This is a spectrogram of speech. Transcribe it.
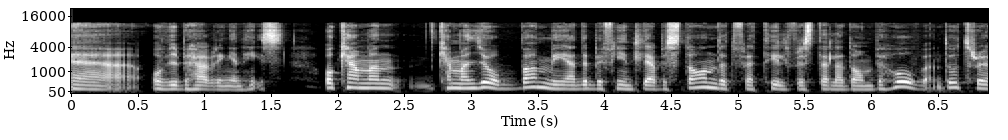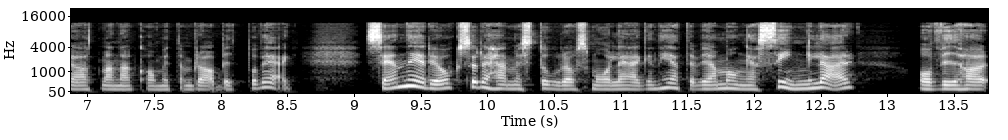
eh, och vi behöver ingen hiss. Och kan man, kan man jobba med det befintliga beståndet för att tillfredsställa de behoven, då tror jag att man har kommit en bra bit på väg. Sen är det också det här med stora och små lägenheter. Vi har många singlar och vi har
